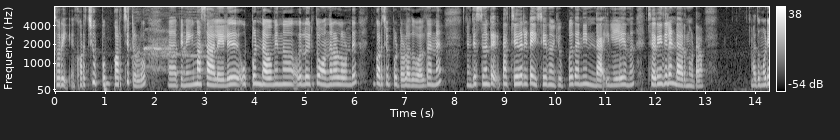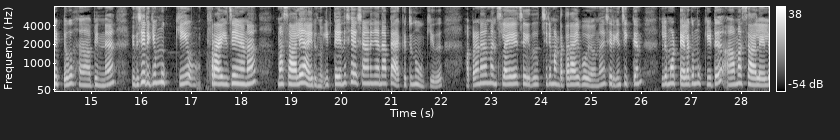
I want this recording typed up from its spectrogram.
സോറി കുറച്ച് ഉപ്പും കുറച്ചിട്ടുള്ളൂ. പിന്നെ ഈ മസാലയിൽ ഉപ്പുണ്ടാവുമെന്ന് ഉള്ളൊരു തോന്നലുള്ളതുകൊണ്ട് കുറച്ച് ഉപ്പിട്ടുള്ളൂ. അതുപോലെ തന്നെ ജസ്റ്റ് ഒന്ന് ടച്ച് ചെയ്തിട്ട് ടേസ്റ്റ് ചെയ്ത് നോക്കി. ഉപ്പ് തന്നെ ഉണ്ടാ ഇല്ലേന്ന് ചെറിയ ഇതിലുണ്ടായിരുന്നു കേട്ടോ. അതും കൂടി ഇട്ടു. പിന്നെ ഇത് ശരിക്കും മുക്കി ഫ്രൈ ചെയ്യണ മസാലയായിരുന്നു. ഇട്ടതിന് ശേഷമാണ് ഞാൻ ആ പാക്കറ്റ് നോക്കിയത്. അപ്പോഴാണ് മനസ്സിലായി ചെയ്ത് ഇച്ചിരി മണ്ടത്തരായി പോയോന്ന്. ശരിക്കും ചിക്കൻ ഇതിൽ മുട്ടയിലൊക്കെ മുക്കിയിട്ട് ആ മസാലയിൽ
